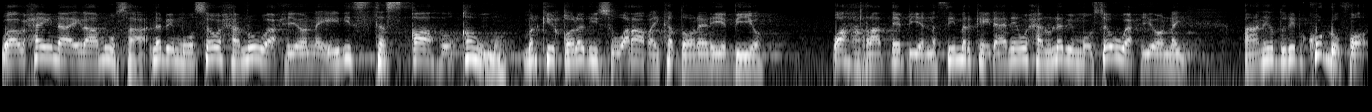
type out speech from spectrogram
wa awxaynaa ilaa muusa nebi muuse waxaanu u waaxiyoonnay id istasqaahu qowmu markii qoladiisu waraab ay ka dooneen iyo biyo. Waa haraadee biyo nasiib markay yidhaahdeen waxaanu nebi muuse u waaxiyoonnay aan idrib ku dhufo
